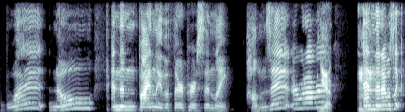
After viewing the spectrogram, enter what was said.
what? No. And then finally the third person like hums it or whatever. Yeah. Mhm. And then I was like,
